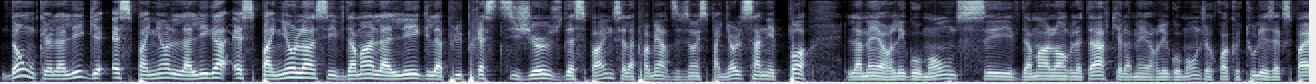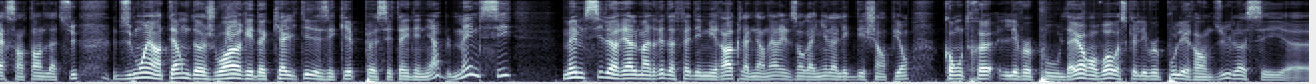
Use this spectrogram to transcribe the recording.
Donc, la Ligue espagnole, la Liga Española, c'est évidemment la ligue la plus prestigieuse d'Espagne. C'est la première division espagnole. Ça n'est pas la meilleure ligue au monde. C'est évidemment l'Angleterre qui est la meilleure ligue au monde. Je crois que tous les experts s'entendent là-dessus. Du moins en termes de joueurs et de qualité des équipes, c'est indéniable. Même si même si le Real Madrid a fait des miracles l'année dernière, ils ont gagné la Ligue des Champions contre Liverpool. D'ailleurs, on voit où est-ce que Liverpool est rendu. Là, c'est, euh,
